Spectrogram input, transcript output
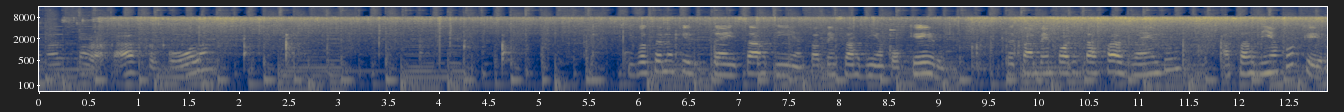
Agora você coloca a cebola. Você não tem sardinha, só tem sardinha coqueiro, você também pode estar tá fazendo a sardinha coqueiro.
